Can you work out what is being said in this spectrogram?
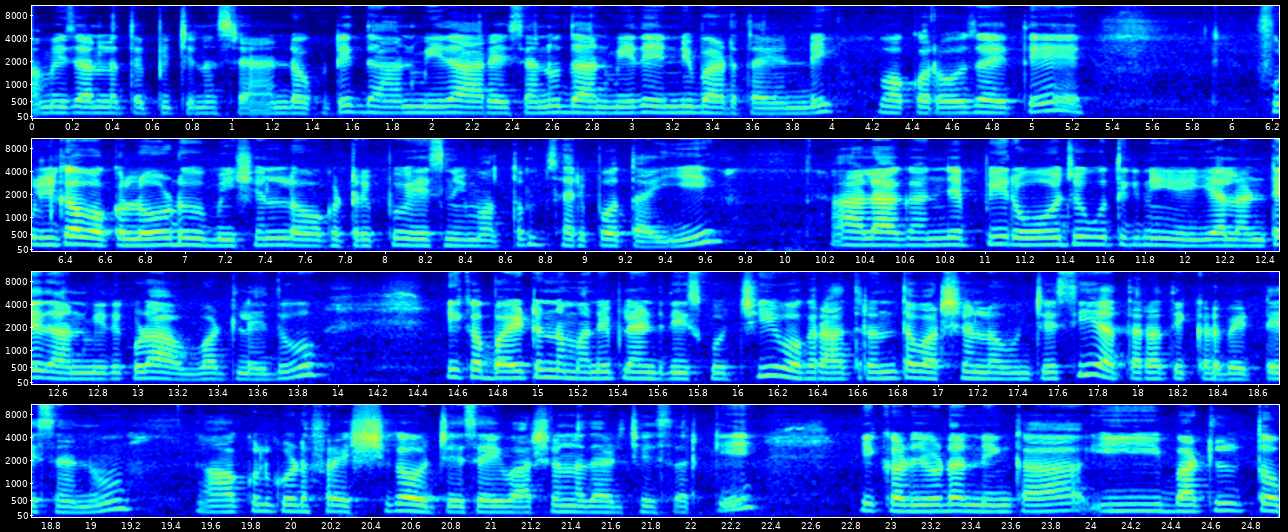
అమెజాన్లో తెప్పించిన స్టాండ్ ఒకటి. దాని మీద ఆరేసాను దాని మీద ఎన్ని పడతాయండి? ఒక రోజు అయితే ఫుల్గా ఒక లోడు మిషన్లో ఒక ట్రిప్ వేసినవి మొత్తం సరిపోతాయి. అలాగని చెప్పి రోజు ఉతికిని వేయాలంటే దాని మీద కూడా అవ్వట్లేదు. ఇక బయట ఉన్న మనీ ప్లాంట్ తీసుకొచ్చి ఒక రాత్రంతా వర్షంలో ఉంచేసి ఆ తర్వాత ఇక్కడ పెట్టేశాను. ఆకులు కూడా ఫ్రెష్గా వచ్చేసాయి వర్షంలో దడిచేసరికి ఇక్కడ చూడండి ఇంకా ఈ బట్టలతో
